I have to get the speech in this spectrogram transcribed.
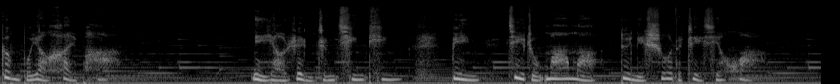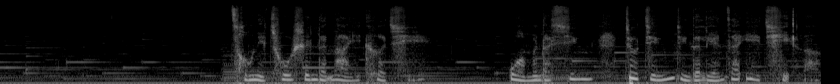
更不要害怕。你要认真倾听，并记住妈妈对你说的这些话。从你出生的那一刻起。我们的心就紧紧的连在一起了。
